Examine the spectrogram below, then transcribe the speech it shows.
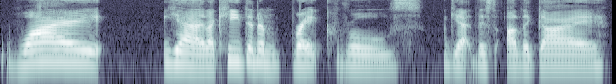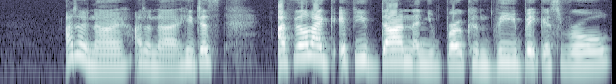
Why yeah like he didn't break rules yet this other guy I don't know. I don't know. He just I feel like if you've done and you've broken the biggest rule,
